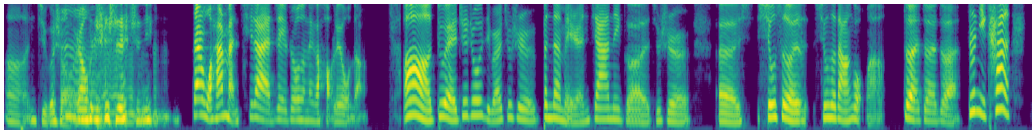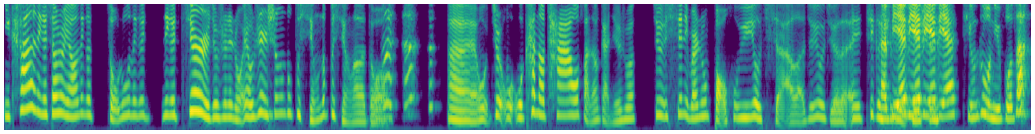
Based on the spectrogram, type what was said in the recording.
嗯，你举个手，让我认识认识你。但是我还是蛮期待这周的那个好六的。啊，对，这周里边儿就是笨蛋美人加那个就是呃羞涩羞涩大狼狗嘛，对对对，就是你看你看那个肖顺尧那个走路那个那个劲儿，就是那种哎呦认生都不行的不行了都，哎，我就是我我看到他，我反倒感觉说，就心里边那种保护欲又起来了，就又觉得哎这个别别别别，停住，女菩萨！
